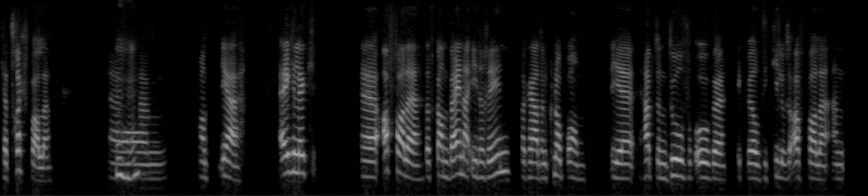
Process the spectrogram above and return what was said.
gaat terugvallen. Mm -hmm. Want ja, eigenlijk uh, afvallen, dat kan bijna iedereen. Er gaat een knop om. Je hebt een doel voor ogen. Ik wil die kilo's afvallen en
